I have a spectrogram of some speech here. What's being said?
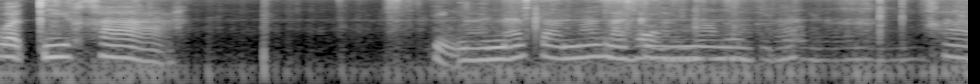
วัสดีค่ะ เด็กน้อยหน้าตาน่ารักกำลังนอนนะคะค่ะ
